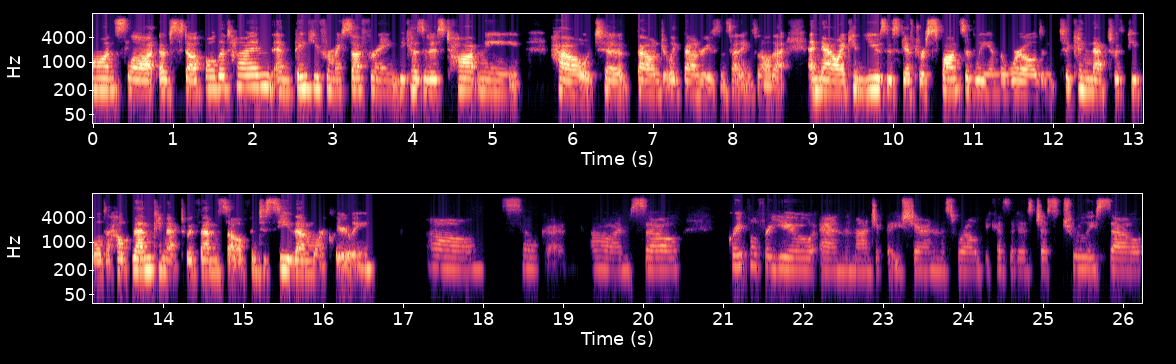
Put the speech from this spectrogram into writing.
onslaught of stuff all the time. And thank you for my suffering because it has taught me how to bound like boundaries and settings and all that. And now i can use this gift responsibly in the world and to connect with people to help them connect with themselves and to see them more clearly. Oh so good. Oh i'm so grateful for you and the magic that you share in this world because it is just truly so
